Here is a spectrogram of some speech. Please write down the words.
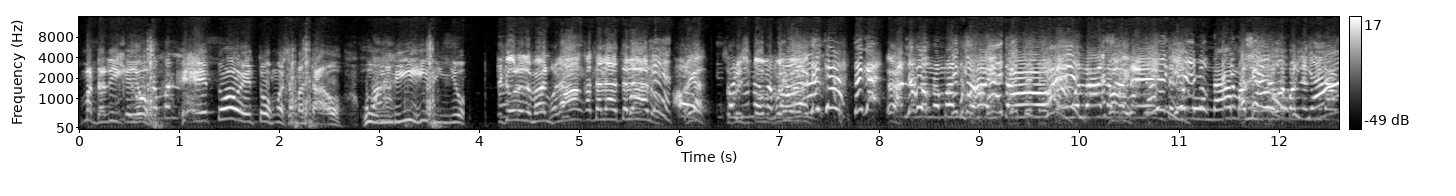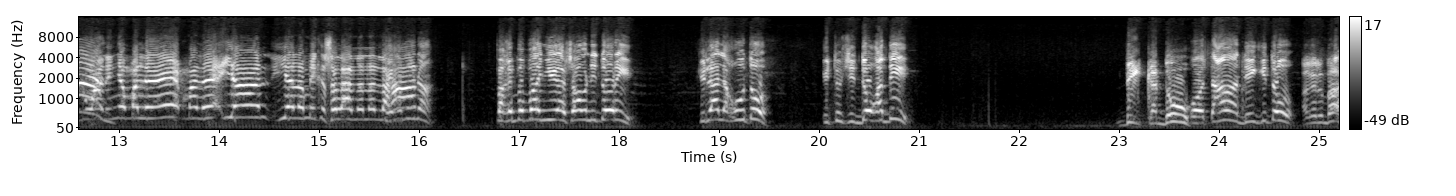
Madali kayo! Naman. Ito, ito ang masamang tao. Hulihin ninyo! Ikaw na naman! Wala kang kadala-dala, ano? Oh, sabay sa na naman. paliwanag. Teka! Teka! Ano na naman ba ito? Ay, wala naman Bakit? eh. Teka muna. Mali na naman ang ginagawa ninyo. Mali. Mali. Yan. Yan ang may kasalanan ng Teka lahat. muna. Pakibaba niyo yung asawa ni Dory. Kilala ko to. Ito si Doc Adi. Di ka do! O, tama, di kito. Ah, ganun ba?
